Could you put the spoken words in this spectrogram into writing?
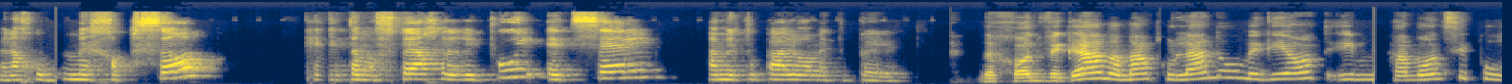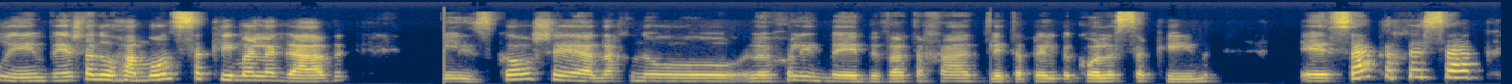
ואנחנו מחפשות את המפתח לריפוי אצל המטופל או המטופלת. נכון, וגם אמר כולנו מגיעות עם המון סיפורים ויש לנו המון שקים על הגב. לזכור שאנחנו לא יכולים אה, בבת אחת לטפל בכל השקים, אה, שק אחרי שק,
